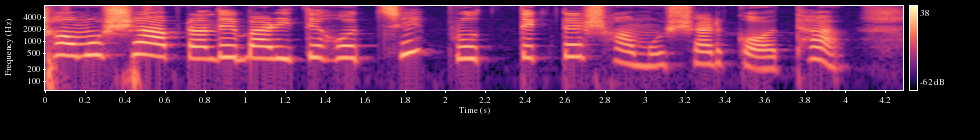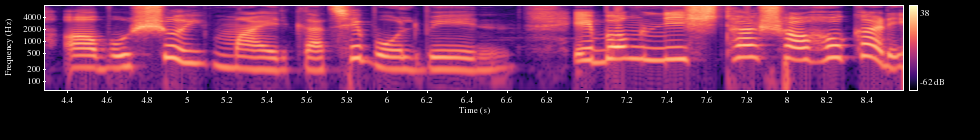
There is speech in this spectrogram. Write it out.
সমস্যা আপনাদের বাড়িতে হচ্ছে, প্রত্যেকটা সমস্যার কথা অবশ্যই মায়ের কাছে বলবেন এবং নিষ্ঠা সহকারে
